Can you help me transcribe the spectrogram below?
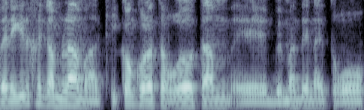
ואני אגיד לך גם למה, כי קודם כל אתה רואה אותם אה, ב-Monday Night Raw,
